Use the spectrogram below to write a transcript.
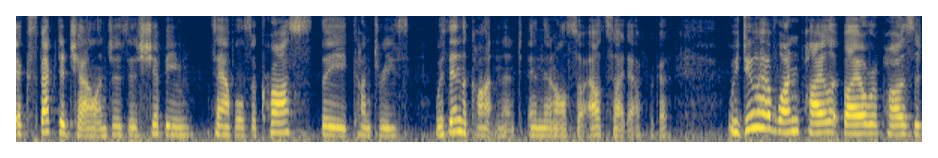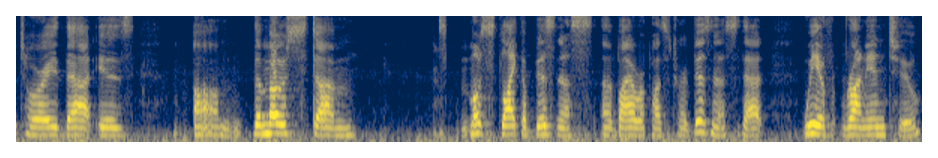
expected challenges is shipping samples across the countries within the continent and then also outside Africa. We do have one pilot biorepository that is um, the most, um, most like a business, a biorepository business that we have run into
